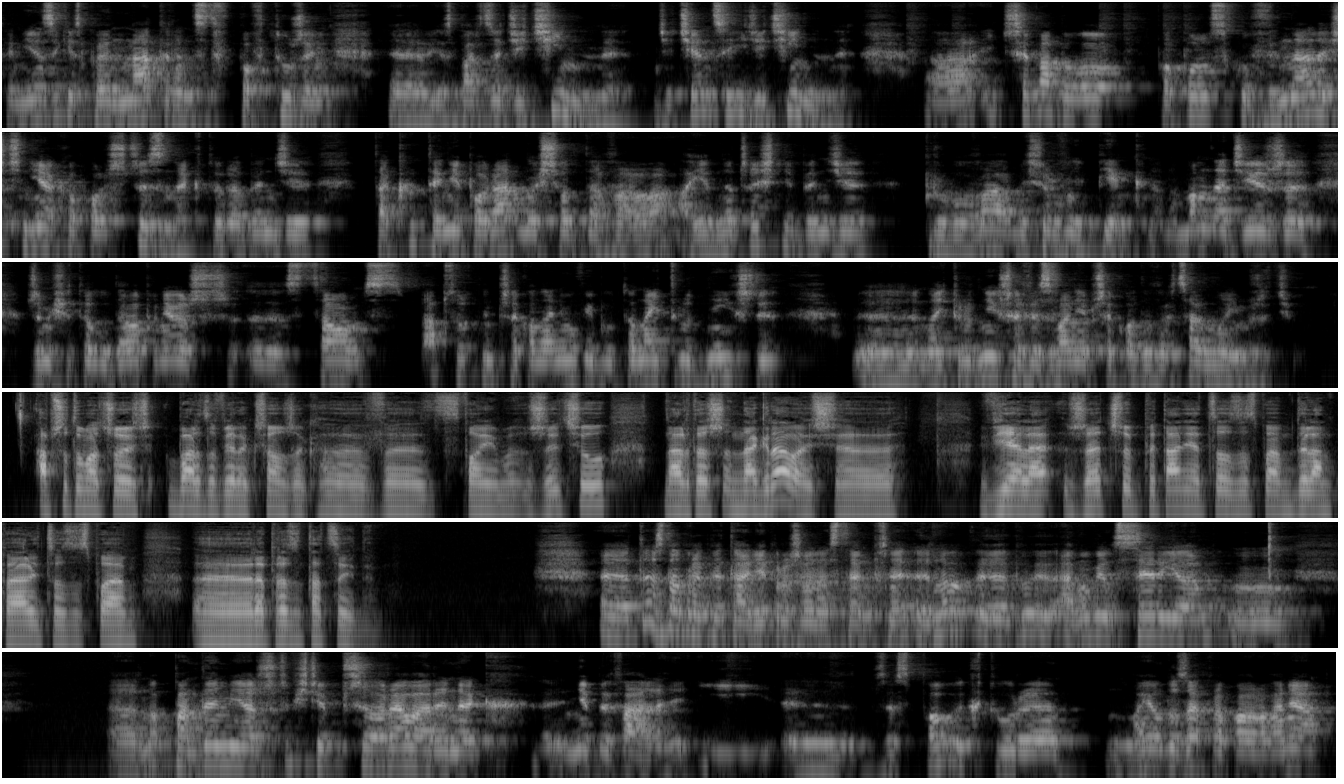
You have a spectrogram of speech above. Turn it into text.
ten język jest pełen natręctw, powtórzeń, e, jest bardzo dziecinny, dziecięcy i dziecinny. I trzeba było po polsku wynaleźć niejako polszczyznę, która będzie tak tę nieporadność oddawała, a jednocześnie będzie próbowała być równie piękna. No mam nadzieję, że, że mi się to udało, ponieważ e, z całym z absolutnym przekonaniem mówię, był to najtrudniejszy, e, najtrudniejsze wyzwanie przekładowe w całym moim życiu. A przetłumaczyłeś bardzo wiele książek e, w swoim życiu, no ale też nagrałeś wiele rzeczy. Pytanie, co z zespołem Dylan.pl i co z zespołem reprezentacyjnym? E, to jest dobre pytanie, proszę następne. No, e, a mówiąc serio, mm, no, pandemia rzeczywiście przeorała rynek niebywale i zespoły, które mają do zaproponowania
